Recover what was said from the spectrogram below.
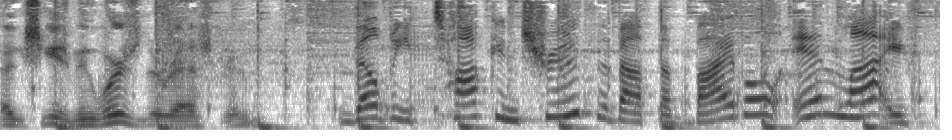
Excuse me, where's the restroom? They'll be talking truth about the Bible and life.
